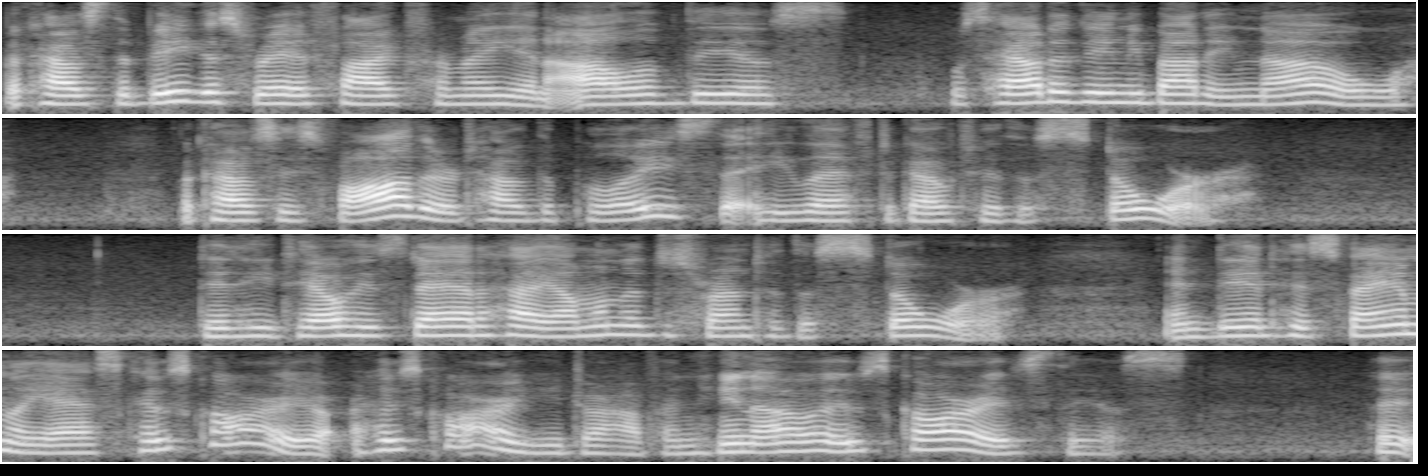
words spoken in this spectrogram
Because the biggest red flag for me in all of this was how did anybody know? Because his father told the police that he left to go to the store. Did he tell his dad, hey, I'm going to just run to the store? And did his family ask, whose car, are you, whose car are you driving? You know, whose car is this? Who,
